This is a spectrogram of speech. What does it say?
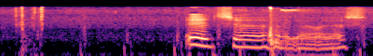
it's uh, hilarious.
